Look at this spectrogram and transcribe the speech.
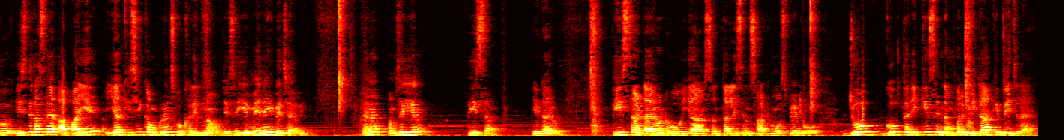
तो इस तरह से आप आइए, या किसी कंपोनेंट्स को खरीदना हो, जैसे ये मैंने ही बेचा अभी, है ना? हमसे लिए ना? तीस साठ, ये डायोड तीस साठ डायोड हो, या सैतालीस साठ मोस्पेट हो, जो गुप्त तरीके से नंबर मिटा के बेच रहा है,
